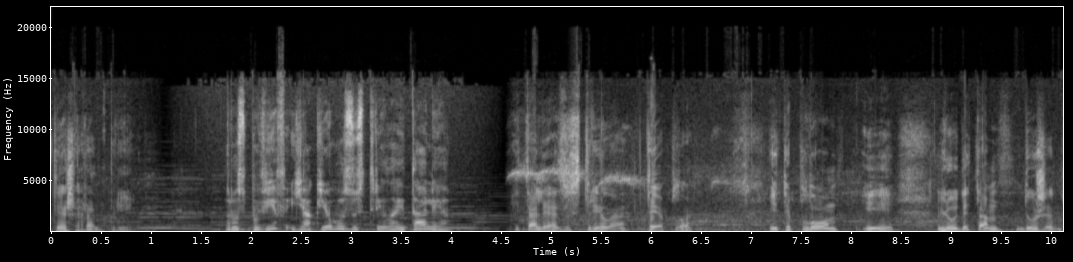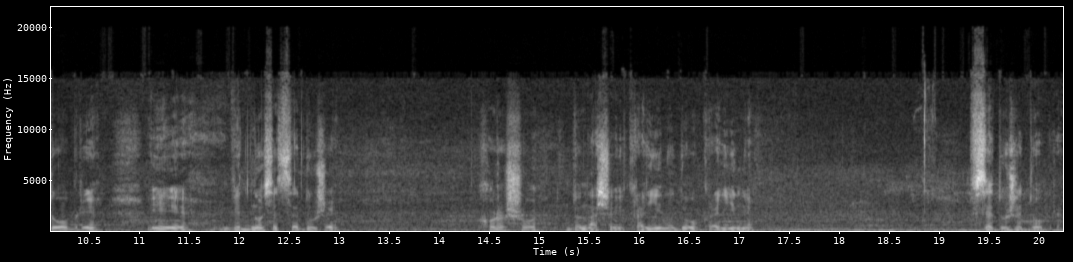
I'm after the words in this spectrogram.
теж гран-прі. Розповів, як його зустріла Італія. Італія зустріла тепло. І теплом, і люди там дуже добрі, і відносяться дуже хорошо до нашої країни, до України. Все дуже добре.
